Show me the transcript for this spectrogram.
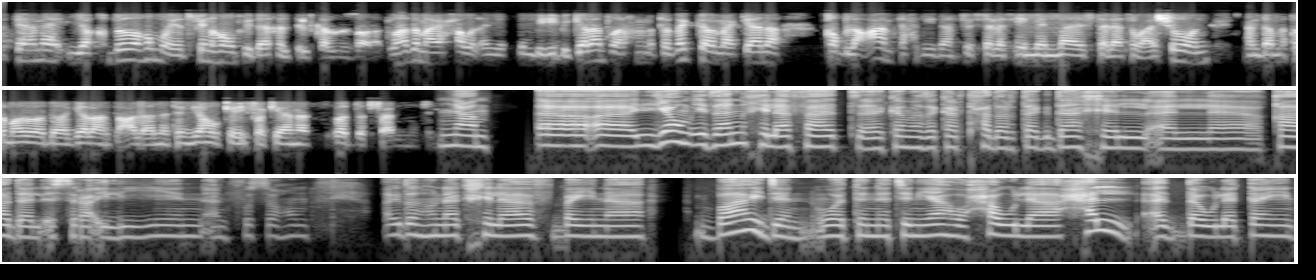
كان يقبضهم ويدفنهم في داخل تلك الوزارات وهذا ما يحاول أن يقوم به بجالنت ونحن نتذكر ما كان قبل عام تحديدا في الثلاثين من مارس 23 عندما تمرد جالنت على نتنياهو كيف كانت ردة فعل نتنياهو. نعم. آه، آه، آه، اليوم إذا خلافات كما ذكرت حضرتك داخل القادة الإسرائيليين أنفسهم. أيضا هناك خلاف بين بايدن ونتنياهو حول حل الدولتين.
